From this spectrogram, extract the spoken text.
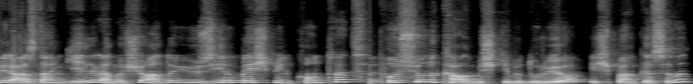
Birazdan gelir ama şu anda 125 bin kontrat pozisyonu kalmış gibi duruyor İş Bankası'nın.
